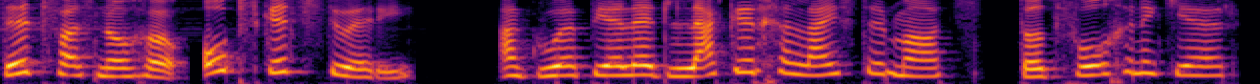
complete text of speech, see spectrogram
Dit was nog 'n opskets storie. Ek hoop julle het lekker geluister, maats. Tot volgende keer.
